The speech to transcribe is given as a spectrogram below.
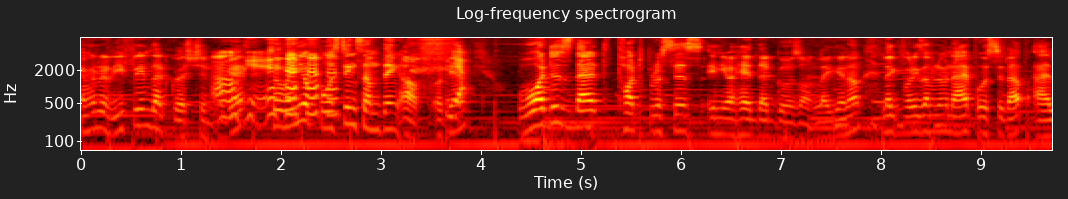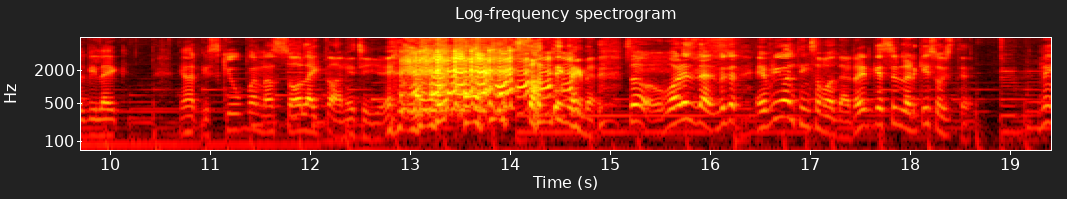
I want to reframe that question. Okay. Okay. so when you're posting something up, okay. Yeah What is that thought process in your head that goes on? Like you know, like for example, when I post it up, I'll be like, यार इसके ऊपर ना 100 like तो आने चाहिए something like that so what is that because everyone thinks about that right कि सिर्फ लड़के ही सोचते हैं नहीं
